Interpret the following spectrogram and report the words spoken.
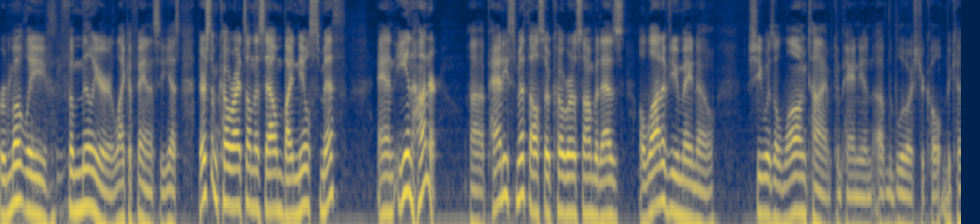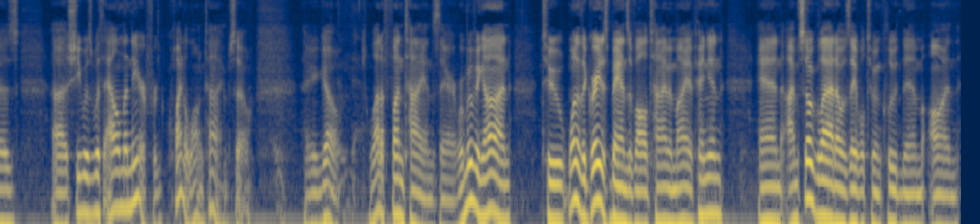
remotely familiar like a fantasy, yes. There's some co-writes on this album by Neil Smith and Ian Hunter. Uh, Patti Smith also co-wrote a song, but as a lot of you may know, she was a long-time companion of the Blue Oyster Cult because uh, she was with Allen Lanier for quite a long time. So there you go. A lot of fun tie-ins there. We're moving on to one of the greatest bands of all time, in my opinion, and I'm so glad I was able to include them on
